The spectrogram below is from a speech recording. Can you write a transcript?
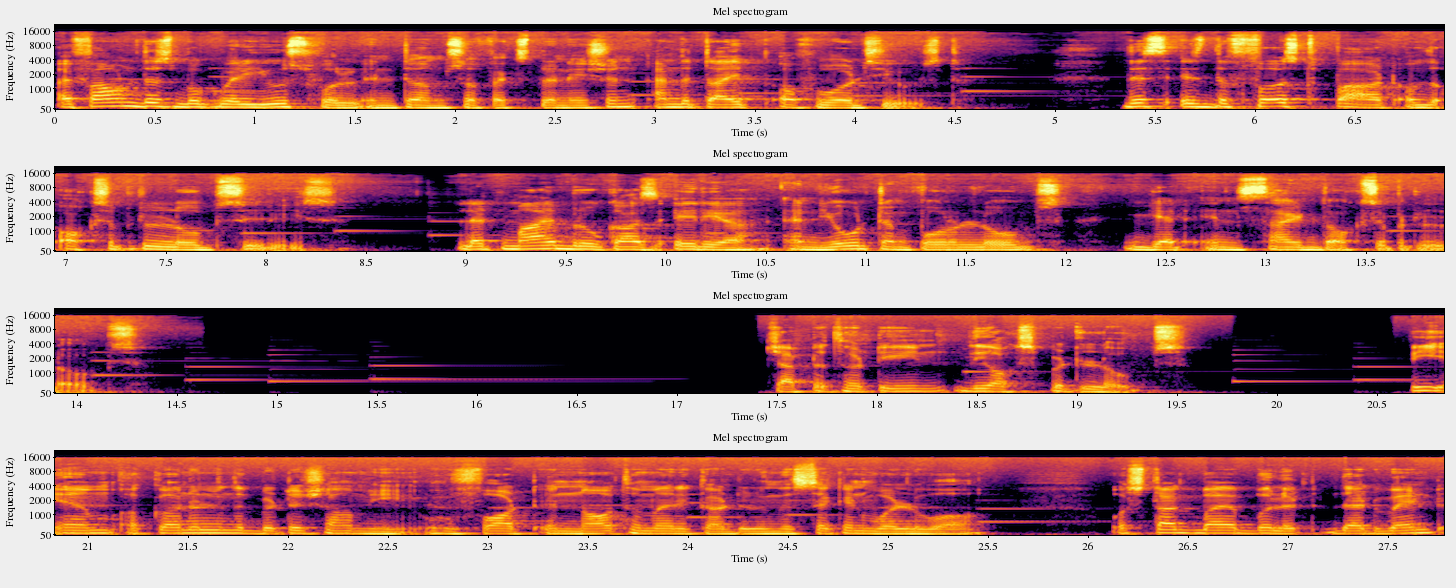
I found this book very useful in terms of explanation and the type of words used. This is the first part of the occipital lobe series. Let my Broca's area and your temporal lobes get inside the occipital lobes. Chapter 13 The Occipital Lobes PM, a colonel in the British Army who fought in North Africa during the Second World War, was struck by a bullet that went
